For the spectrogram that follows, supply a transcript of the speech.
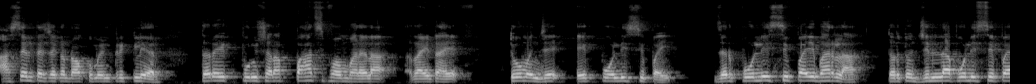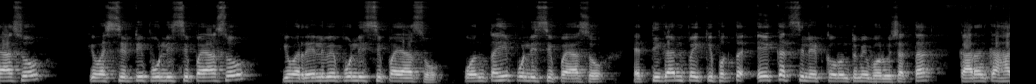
असेल त्याच्याकडे डॉक्युमेंटरी क्लिअर तर एक पुरुषाला पाच फॉर्म भरायला राईट आहे. तो म्हणजे एक पोलीस शिपाई जर पोलीस शिपाई भरला तर तो जिल्हा पोलीस शिपाई असो किंवा सिटी पोलीस शिपाई असो किंवा रेल्वे पोलीस शिपाई असो कोणताही पोलीस शिपाई असो ह्या तिघांपैकी फक्त एकच सिलेक्ट करून तुम्ही भरू शकता. कारण का हा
